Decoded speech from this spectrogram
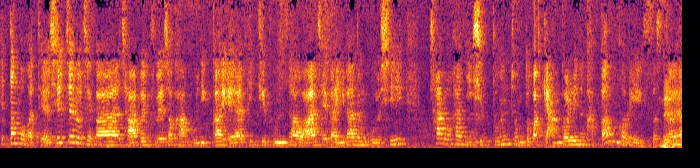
했던 것 같아요. 실제로 제가 잡을 구해서 가 보니까 AIPT 본사와 제가 일하는 곳이 차로 한 20분 정도밖에 안 걸리는 가까운 거리에 있었어요. 네.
